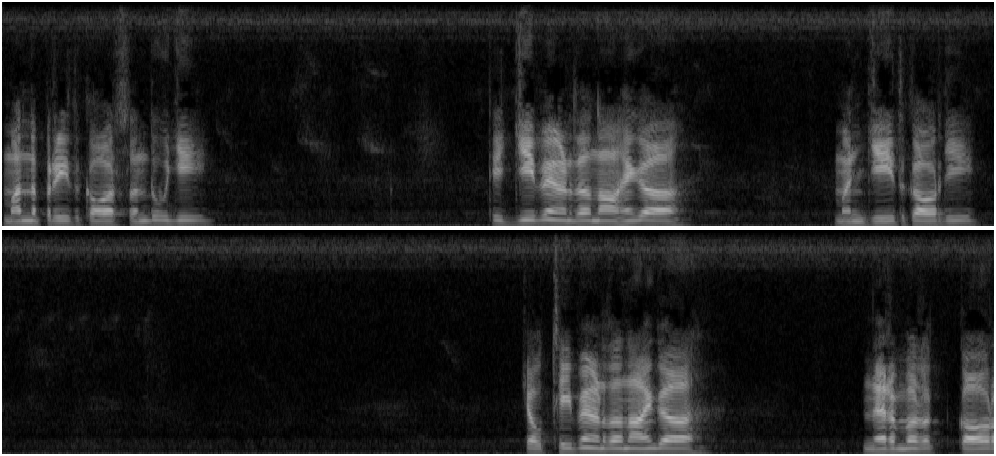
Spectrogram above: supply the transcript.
ਮਨਪ੍ਰੀਤ ਕੌਰ ਸੰਧੂ ਜੀ। ਤੀਜੀ ਭੈਣ ਦਾ ਨਾਮ ਹੈਗਾ ਮਨਜੀਤ ਕੌਰ ਜੀ। ਚੌਥੀ ਭੈਣ ਦਾ ਨਾਮ ਹੈਗਾ ਨਿਰਮਲ ਕੌਰ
